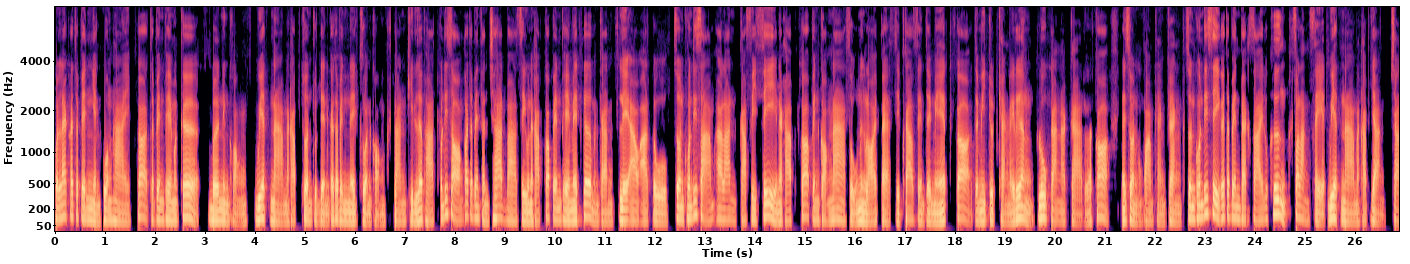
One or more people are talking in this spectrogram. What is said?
คนแรกก็จะเป็นเหงียนกวงไฮก็จะเป็นเพย์เมเกอร์ เบอร์หนึ่งของเวียดนามนะครับ ส่วนจุดเด่นก็จะเป็นในส่วนของการคิลเลอร์พาร์คนที่ 2 ก็จะเป็นสัญชาติบราซิลนะครับ ก็เป็นเพย์เมเกอร์เหมือนกันเลอาอาตู ส่วนคนที่ 3 อารันกาฟิซี่นะครับ ก็เป็นกองหน้าสูง 189เซนติเมตรก็จะมีจุดแข็งในเรื่องลูกกลางอากาศ แล้วก็ในส่วนของความแข็งแกร่ง ส่วนคนที่ 4 ก็จะเป็นแบ็กซ้ายลูกครึ่งฝรั่งเศสเวียดนามนะครับ อย่างชา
